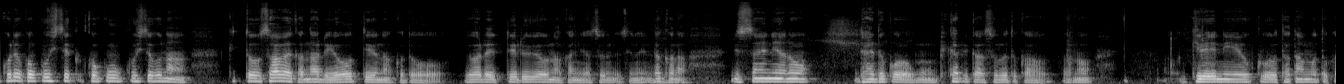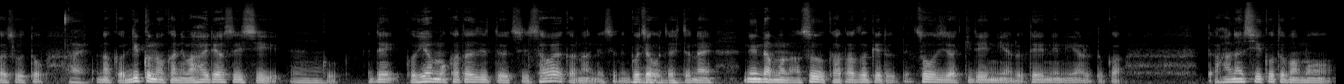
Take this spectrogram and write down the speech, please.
これを克服して克服していくなきっと爽やかになるよっていうようなことを言われてるような感じがするんですよね。だから実際にあの台所もピカピカするとかあの綺麗に洋服を畳むとかすると、はい。なんか陸の中にも入りやすいし、こうでこう部屋も片付いてるし爽やかなんですよね。ごちゃごちゃしてない。寝んだものはすぐ片付けるって掃除はきれいにやる丁寧にやるとか。で話しい言葉も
